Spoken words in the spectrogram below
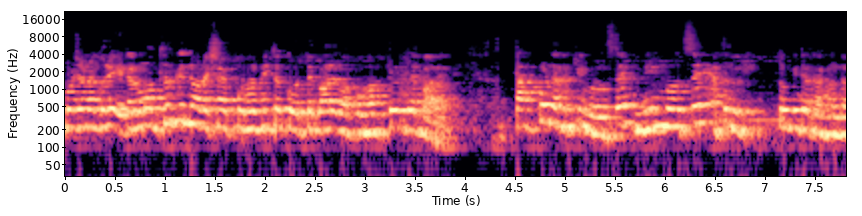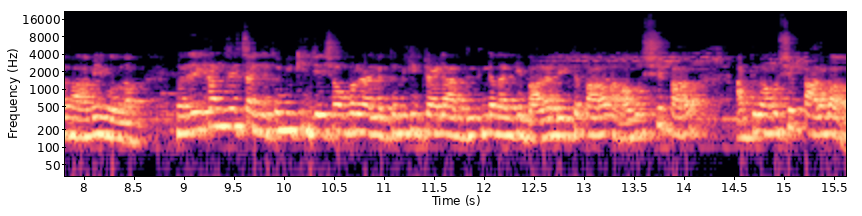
পরিচালনা করি, এটার মধ্যেও কিন্তু অনেক সময় প্রভাবিত করতে পারে বা প্রভাব ফেলতে পারে। তারপর দেখো কি বলছে? মিম বলছে এত তুমি দেখো এখন দেখো আমি বললাম। এখানে যে চাই যে তুমি কি যে সম্পর্কে আসবে তুমি কি চাইলে আর দুই তিনটা লাইন কি বাড়া লিখতে পারো না? অবশ্যই পারো। আর তুমি অবশ্যই পারবাও।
